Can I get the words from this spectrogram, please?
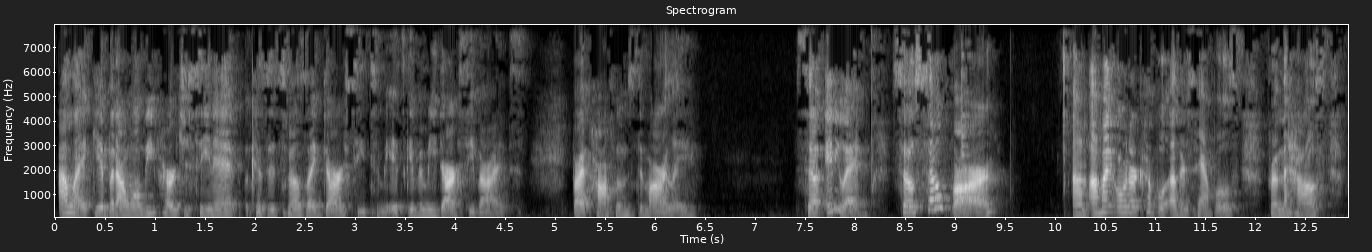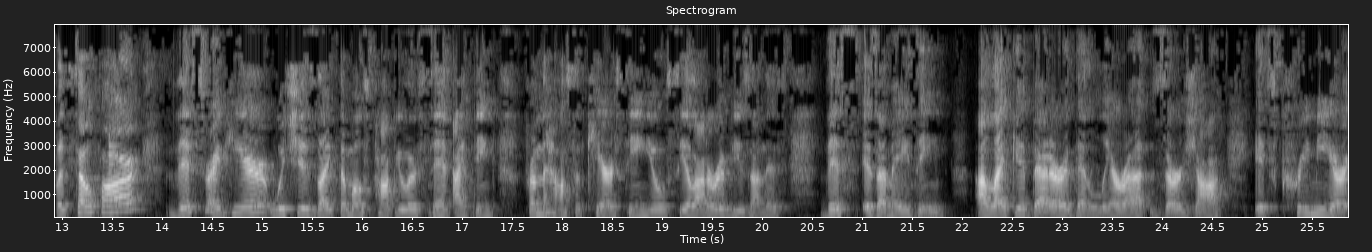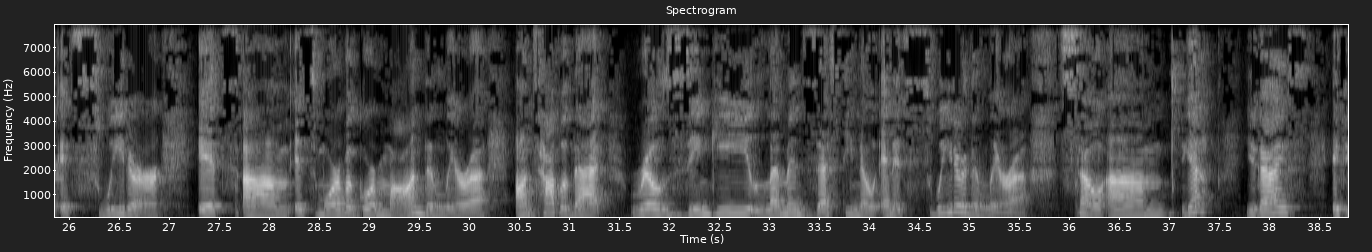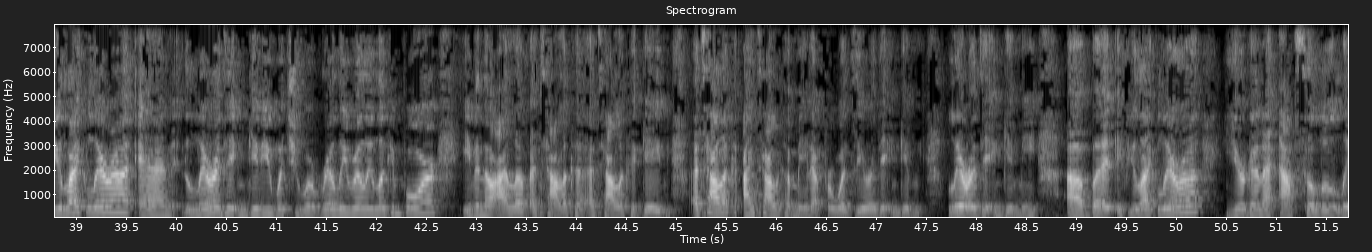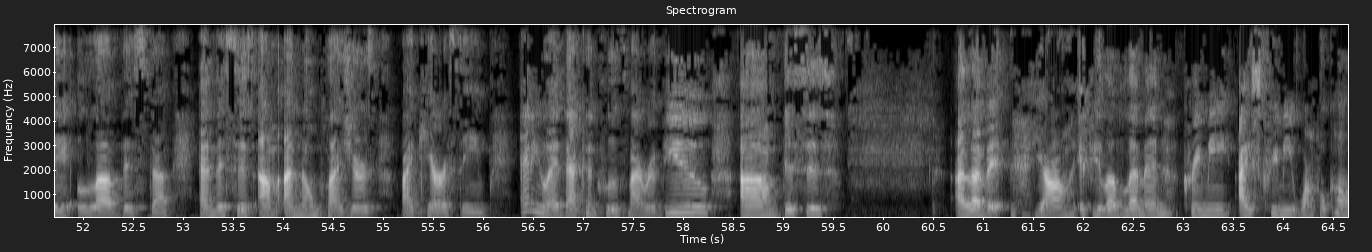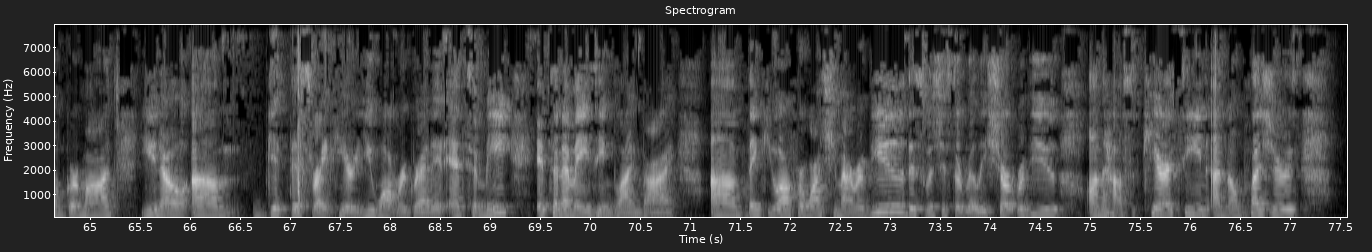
I like it, but I won't be purchasing it because it smells like Darcy to me. It's giving me Darcy vibes by Parfums de Marly. So anyway, so, so far, um, I might order a couple other samples from the house, but so far, this right here, which is like the most popular scent, I think, from the House of Kerosene, you'll see a lot of reviews on this. This is amazing. I like it better than Lira Xerjoff. It's creamier, it's sweeter, it's um, it's more of a gourmand than Lira. On top of that, real zingy, lemon zesty note, and it's sweeter than Lira. So um, yeah, you guys, if you like Lira and Lira didn't give you what you were really, really looking for, even though I love Italica, Italica gave, Italica, Italica made up for what Zira didn't give me, Lira didn't give me. Uh, but if you like Lira, you're to absolutely love this stuff. And this is um, Unknown Pleasures by Kerosene. Anyway, that concludes my review. Um, this is I love it, y'all. If you love lemon, creamy, ice creamy, waffle cone gourmand, you know, um, get this right here. You won't regret it. And to me, it's an amazing blind buy. Um, thank you all for watching my review. This was just a really short review on the House of Kerosene, Unknown Pleasures.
